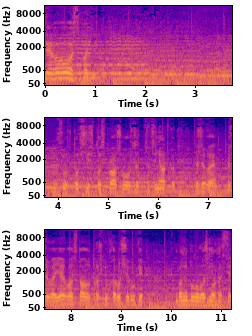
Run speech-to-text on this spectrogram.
ти господі. Ось, хто всі, хто спрашував за цуценятку, живе, живе. Я його оставив трошки в хороші руки, бо не було можливості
